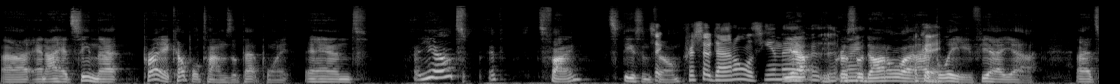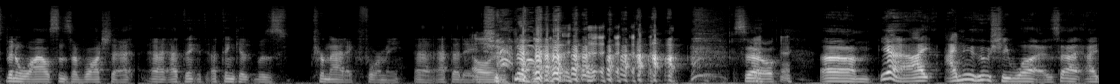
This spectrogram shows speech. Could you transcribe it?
uh, and I had seen that probably a couple times at that point. And you know, it's it's fine. It's a decent Is it film. chris o'donnell is he in that Yeah, Is Chris right? O'Donnell, I, I believe. Yeah, yeah. Uh, it's been a while since I've watched that. Uh, I think I think it was traumatic for me uh, at that age. Oh, so, um, yeah, I I knew who she was. I, I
